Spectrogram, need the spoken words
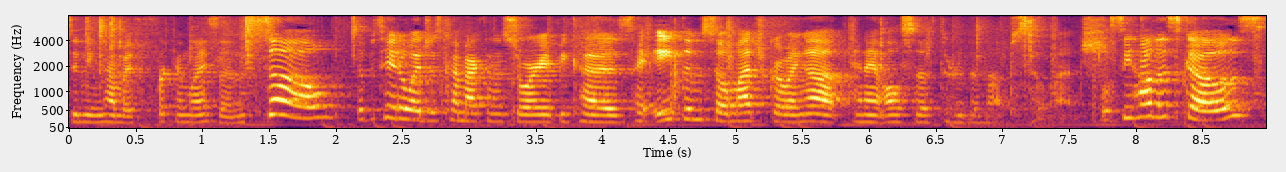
didn't even have my freaking license. So the potato wedges come back in the story because I ate them so much growing up and I also threw them up so much. We'll see how this goes.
